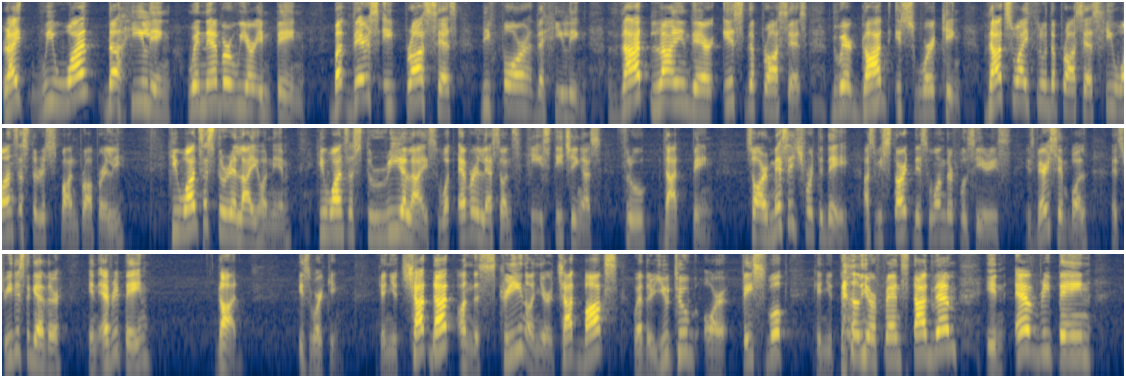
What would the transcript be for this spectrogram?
Right? We want the healing whenever we are in pain, but there's a process before the healing. That line there is the process where God is working. That's why through the process, He wants us to respond properly. He wants us to rely on Him. He wants us to realize whatever lessons He is teaching us through that pain. So, our message for today, as we start this wonderful series, is very simple. Let's read this together. In every pain, God is working. Can you chat that on the screen, on your chat box, whether YouTube or Facebook? Can you tell your friends, tag them? In every pain,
